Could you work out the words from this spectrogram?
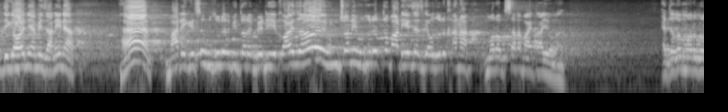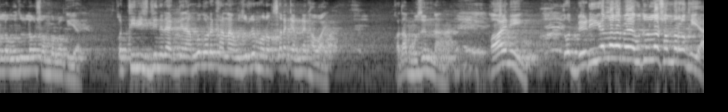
এদিকে হয়নি, আমি জানি না। হ্যাঁ বাড়ি গেছে হুজুরের ভিতরে, বেরিয়ে কয় যে, ওই হুনচনি হুজুরের তো বাড়িয়ে যাস গে হুজুর খানা, মরক সারা বাই তাইও না। এত লোক হুজুর লোক সম্পর্ক কি আর ও তিরিশ দিনের একদিন আমগো করে খানা, হুজুরের মরক সারা কেমনে খাওয়ায়? কথা বুঝেন না। কয়নি? তো বেরিয়ে গেল হুজুরলা লোক সম্পর্ক কিয়া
